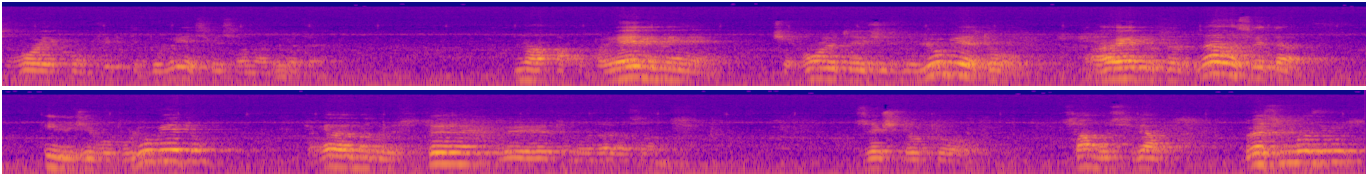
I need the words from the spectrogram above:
свои конфликти добрия смисъл на другата. Но ако приемеме, че волята е жизнелюбието, а ето създава света или животолюбието, тогава мъдростта, която му дава слънце защото само свят без мъдрост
